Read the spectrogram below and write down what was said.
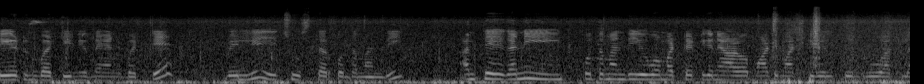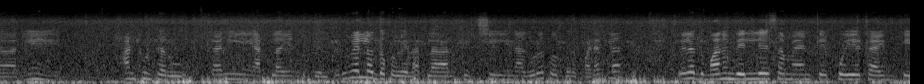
డేటును బట్టి నిర్ణయాన్ని బట్టి వెళ్ళి చూస్తారు కొంతమంది. అంతేగాని కొంతమంది ఓ మట్టెట్టుగానే మాటి మాటికి వెళ్తుండ్రు అట్లా అని అంటుంటారు కానీ అట్లా ఎందుకు వెళ్తారు? వెళ్ళొద్దు ఒకవేళ అట్లా అనిపించినా కూడా తొందరపడి అట్లా వెళ్ళొద్దు. మనం వెళ్ళే సమయానికి పోయే టైంకి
